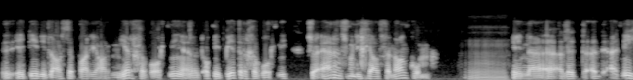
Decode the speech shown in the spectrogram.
het nie die laaste paar jaar meer geword nie en ook nie beter geword nie. So ergens moet die geld vandaan kom. Hmm. En uh hulle uh, nie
